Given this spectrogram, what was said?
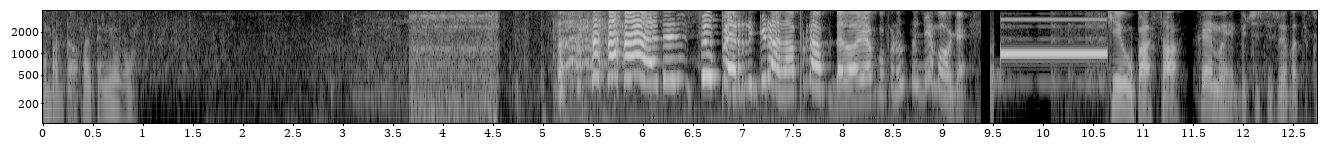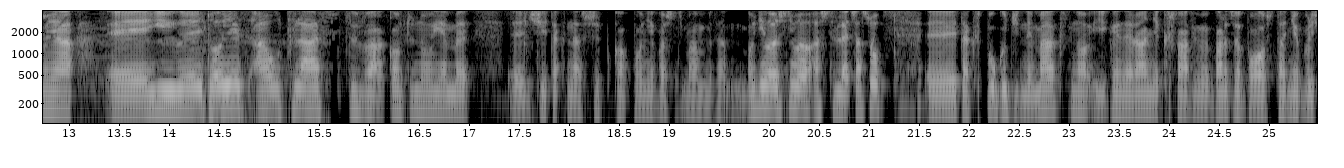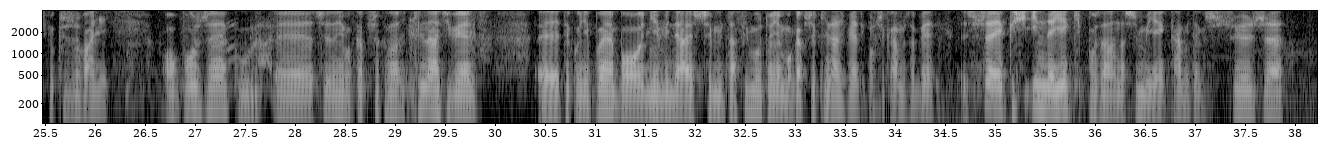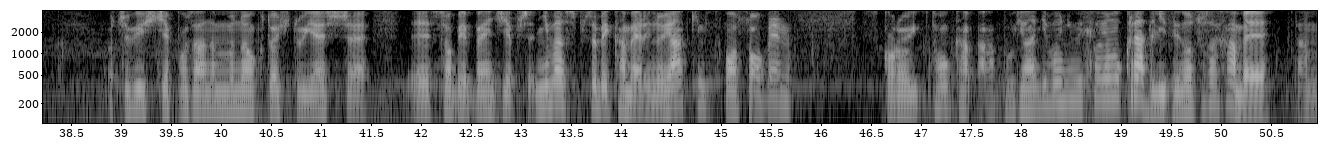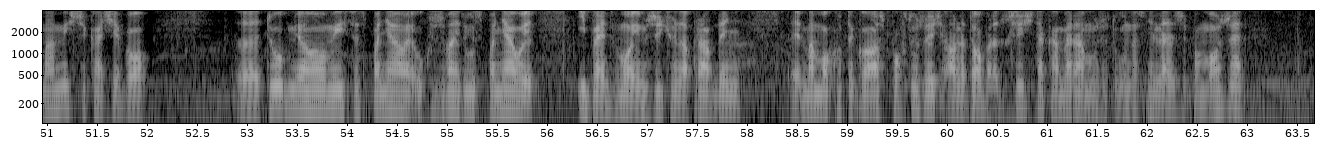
Dobra, dawaj tam Jolo. jest super gra, naprawdę, no ja po prostu nie mogę. Kiełbasa. Hej moje byczyste słowacy konia. Yy, to jest Outlast 2. Kontynuujemy yy, dzisiaj tak na szybko, ponieważ nie mam, za, ponieważ nie mam aż tyle czasu. Yy, tak z pół godziny max, no i generalnie krwawimy bardzo, bo ostatnio byliśmy krzyżowani. O Boże, kur... Yy, czy no nie mogę przeklinać, więc... Yy, tylko nie powiem, bo nie minęła jeszcze minuta filmu, to nie mogę przeklinać, więc poczekamy sobie. Słyszę jakieś inne jęki poza naszymi jękami, także czuję, że... Oczywiście poza mną ktoś tu jeszcze y, sobie będzie. Nie masz przy sobie kamery, no jakim sposobem? Skoro tą kam... A, bo ja nie, bo oni mi ją ukradli, ty, no co za chamy. Tam mam jeszcze, czekajcie, bo... y, tu miało miejsce wspaniałe ukrzyżowanie, to był wspaniały event w moim życiu, naprawdę y, mam ochotę go aż powtórzyć, ale dobra, czyś ta kamera może tu u nas nie leży, bo może...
